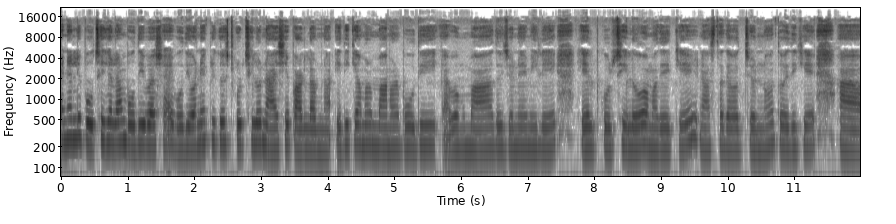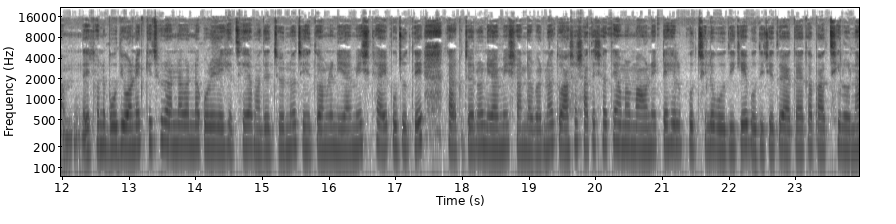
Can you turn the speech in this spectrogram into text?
ফাইনালি পৌঁছে গেলাম বৌদি বাসায়। বৌদি অনেক রিকোয়েস্ট করছিল, না এসে পারলাম না। এদিকে আমার মা, আমার বৌদি এবং মা দুইজনে মিলে হেল্প করছিল আমাদেরকে নাস্তা দেওয়ার জন্য। তো এদিকে এখানে বৌদি অনেক কিছু রান্না বান্না করে রেখেছে আমাদের জন্য। যেহেতু আমরা নিরামিষ খাই পুজোতে, তার জন্য নিরামিষ রান্না বান্না তো আসার সাথে সাথে আমার মা অনেকটা হেল্প করছিল বৌদিকে। বৌদি যেহেতু একা একা পাচ্ছিল না,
